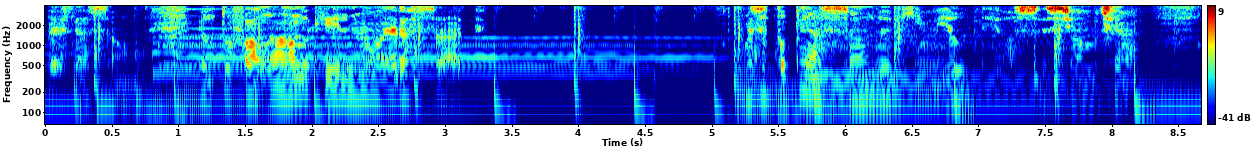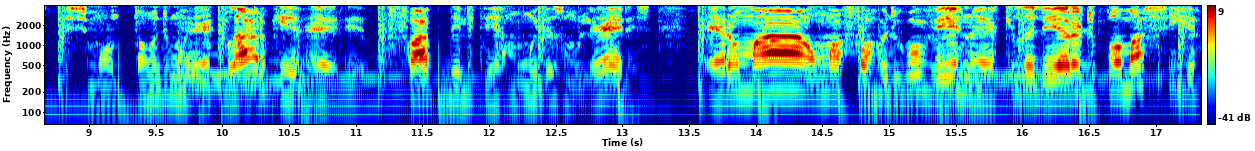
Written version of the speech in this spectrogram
presta atenção. Eu não estou falando que ele não era sábio. Mas eu tô pensando aqui, meu Deus, esse homem tinha esse montão de mulheres. É claro que é, é, o fato dele ter muitas mulheres era uma, uma forma de governo, é, aquilo ali era diplomacia.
